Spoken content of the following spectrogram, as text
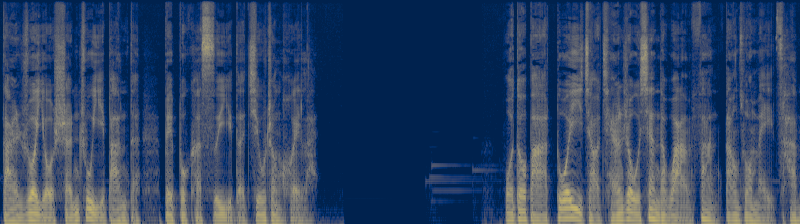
但若有神助一般的被不可思议的纠正回来。我都把多一角钱肉馅的晚饭当做美餐，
